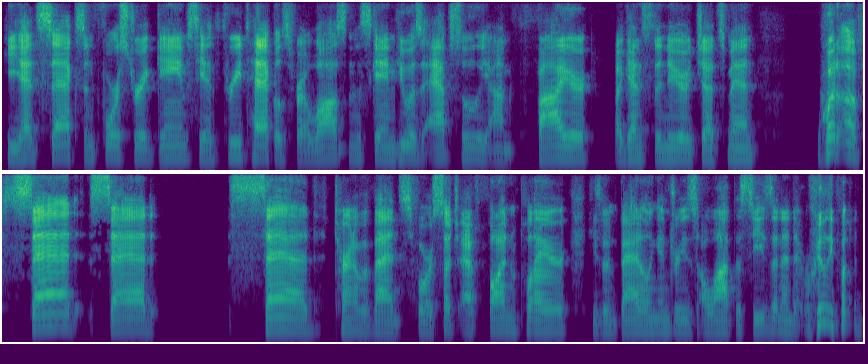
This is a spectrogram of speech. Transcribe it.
He had sacks in four straight games. He had three tackles for a loss in this game. He was absolutely on fire against the New York Jets, man. What a sad, sad sad turn of events for such a fun player. He's been battling injuries a lot this season, and it really put a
